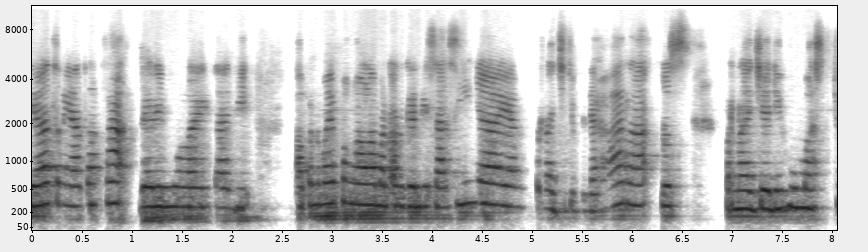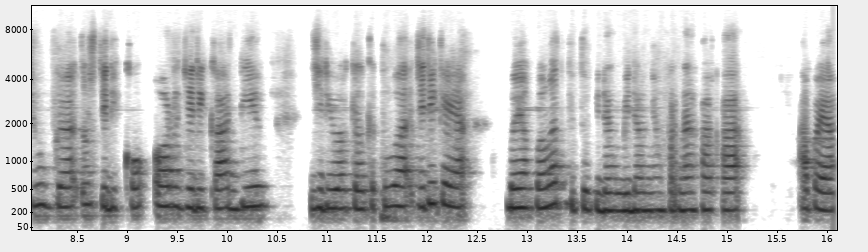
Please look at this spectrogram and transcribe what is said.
ya ternyata Kak dari mulai tadi apa namanya pengalaman organisasinya yang pernah jadi bendahara, terus pernah jadi humas juga, terus jadi koor, jadi kadim, jadi wakil ketua. Jadi kayak banyak banget gitu bidang-bidang yang pernah kakak apa ya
